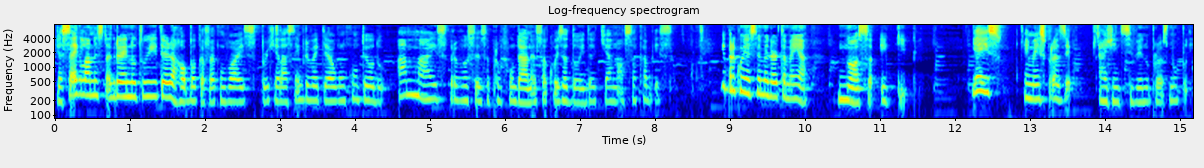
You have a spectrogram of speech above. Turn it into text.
Já segue lá no Instagram e no Twitter, arroba Café com Voz, porque lá sempre vai ter algum conteúdo a mais para você se aprofundar nessa coisa doida que é a nossa cabeça. E para conhecer melhor também a nossa equipe. E é isso, imenso prazer. A gente se vê no próximo play.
